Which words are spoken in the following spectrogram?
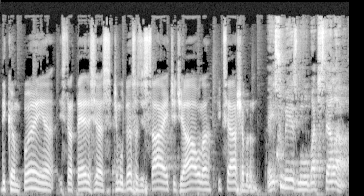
de campanha, estratégias de mudanças de site, de aula. O que, que você acha, Bruno? É isso mesmo, Batistella.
